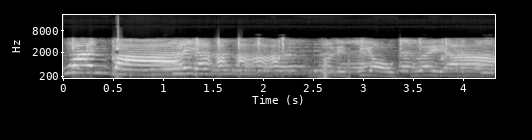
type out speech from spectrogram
还吧呀？我的表哥呀，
